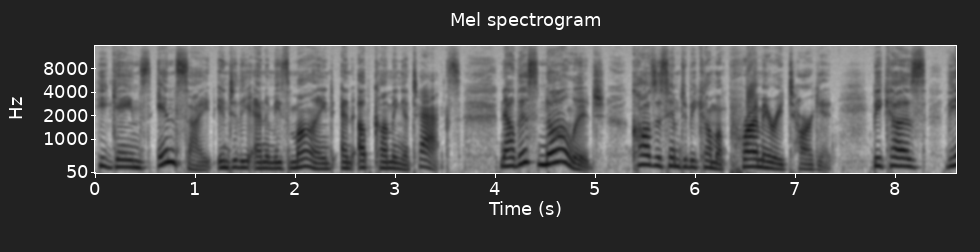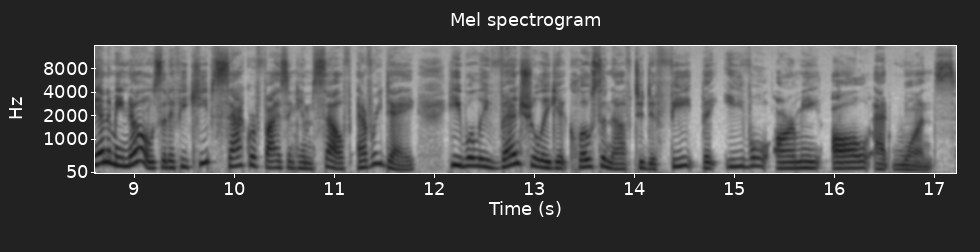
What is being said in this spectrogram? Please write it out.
he gains insight into the enemy's mind and upcoming attacks. Now, this knowledge causes him to become a primary target because the enemy knows that if he keeps sacrificing himself every day, he will eventually get close enough to defeat the evil army all at once.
